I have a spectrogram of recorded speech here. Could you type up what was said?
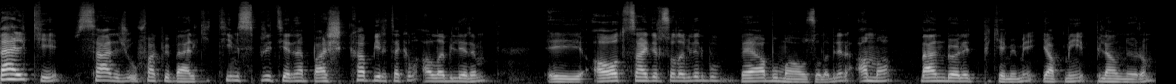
Belki sadece ufak bir belki Team Spirit yerine başka bir takım alabilirim. Ee, Outsiders olabilir bu veya bu mouse olabilir ama ben böyle pikemimi yapmayı planlıyorum.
